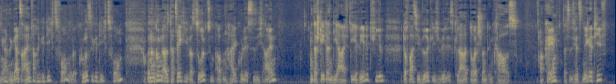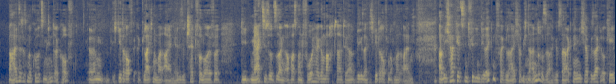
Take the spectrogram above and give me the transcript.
Ja, eine ganz einfache Gedichtsform oder kurze Gedichtsform. Und dann kommt also tatsächlich was zurück. Zum, auf ein Haiku lässt sie sich ein. Und da steht dann, die AfD redet viel, doch was sie wirklich will, ist klar, Deutschland im Chaos. Okay, das ist jetzt negativ. Behalten Sie das mal kurz im Hinterkopf. Ähm, ich gehe darauf gleich nochmal ein. Diese Chatverläufe, die merkt sich sozusagen auch, was man vorher gemacht hat. Wie gesagt, ich gehe darauf nochmal ein. Aber ich habe jetzt für den direkten Vergleich habe ich eine andere Sache gesagt, nämlich ich habe gesagt, okay,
